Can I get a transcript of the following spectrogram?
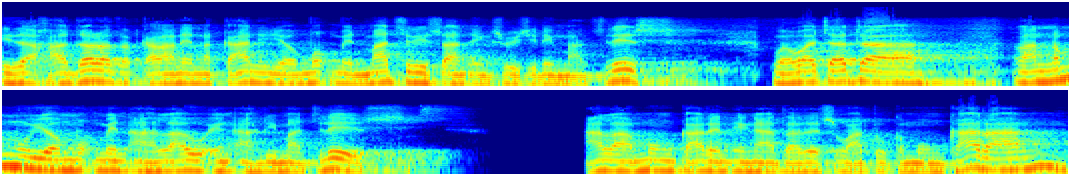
Idza hadara tatkalane nekani ya mukmin majlisan ing suwijining majlis. Wa wajada lan nemu ya mukmin ahlau ing ahli majlis. Ala mungkarin ing atase suatu kemungkaran.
